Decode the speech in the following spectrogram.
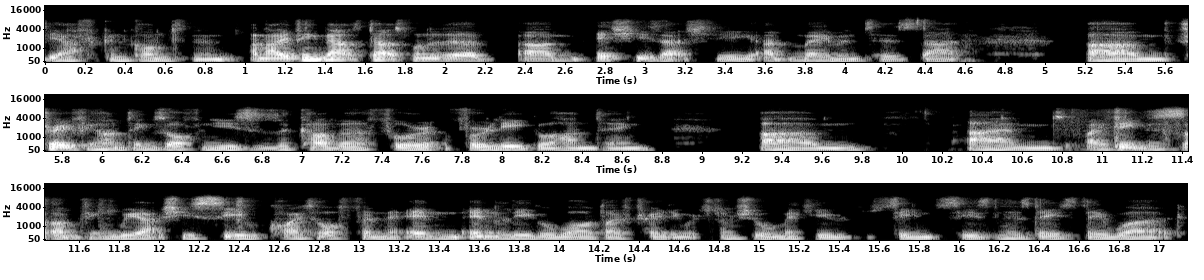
the African continent. And I think that's that's one of the um, issues actually at the moment is that um, trophy hunting is often used as a cover for for illegal hunting. Um, and I think this is something we actually see quite often in, in illegal wildlife trading, which I'm sure Mickey seen, sees in his day to day work,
